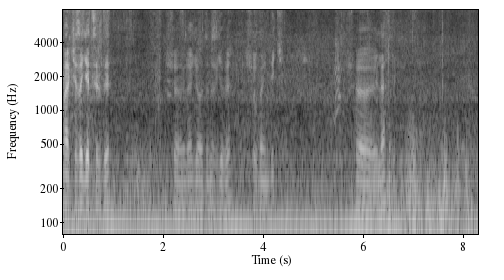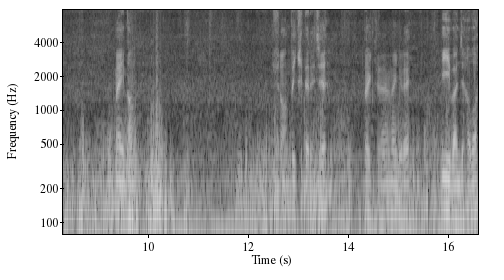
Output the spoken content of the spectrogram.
merkeze getirdi. Şöyle gördüğünüz gibi şurada indik. Şöyle meydan. Şu anda 2 derece beklenene göre iyi bence hava.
